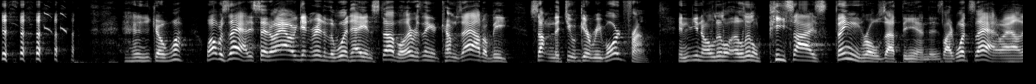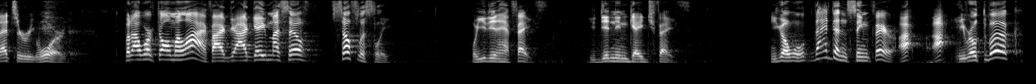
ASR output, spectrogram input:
and you go, what? What was that? He said, well, we're getting rid of the wood, hay, and stubble. Everything that comes out will be something that you'll get a reward from. And, you know, a little, a little pea-sized thing rolls out the end. It's like, what's that? Well, that's your reward. But I worked all my life. I, I gave myself selflessly. Well, you didn't have faith. You didn't engage faith. You go, well, that doesn't seem fair. I, I, he wrote the book.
